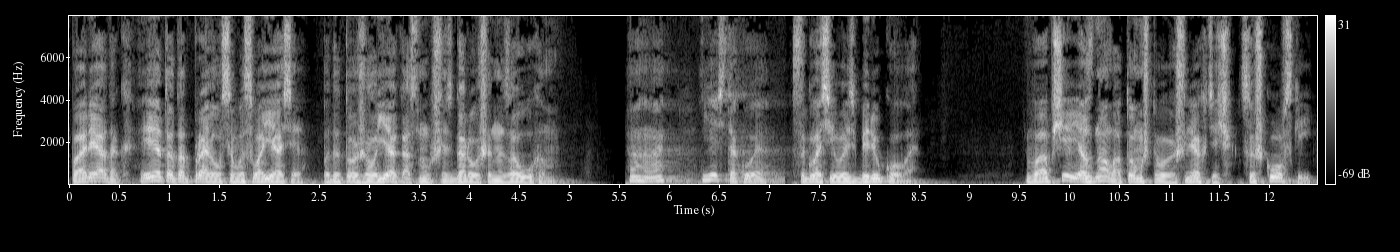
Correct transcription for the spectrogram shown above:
«Порядок, и этот отправился в Освояси», – подытожил я, коснувшись горошины за ухом. «Ага, есть такое», – согласилась Бирюкова. Вообще я знал о том, что шляхтич Цышковский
